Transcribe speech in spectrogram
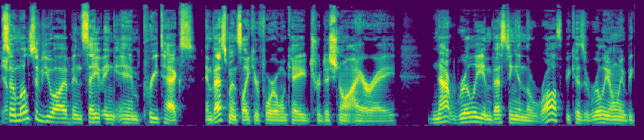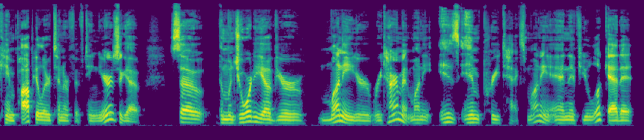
Yep. So most of you all have been saving in pre-tax investments like your 401k, traditional IRA, not really investing in the Roth because it really only became popular 10 or 15 years ago. So the majority of your money, your retirement money is in pre-tax money. And if you look at it,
